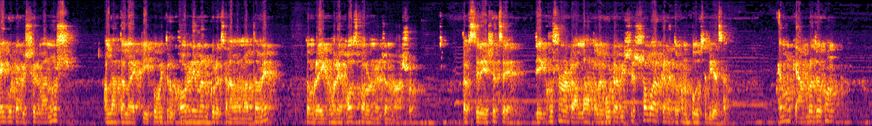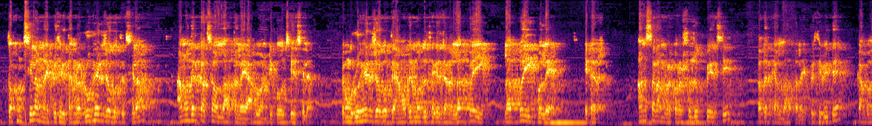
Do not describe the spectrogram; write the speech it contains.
হে গোটা বিশ্বের মানুষ, আল্লাহ তাআলা একটি পবিত্র ঘর নির্মাণ করেছেন আমার মাধ্যমে। তোমরা এই ঘরে হজ পালনের জন্য আসো। তাফসিরে এসেছে যে ঘোষণাটা আল্লাহ তাআলা গোটা বিশ্বের সবার কানে তখন পৌঁছে দিয়েছেন। এমনকি আমরা যখন, তখন ছিলাম না পৃথিবীতে, আমরা রুহের জগতে ছিলাম, আমাদের কাছে আল্লাহ তালা এই আহ্বানটি পৌঁছিয়েছিলেন। এবং রুহের জগতে আমাদের মধ্যে থেকে যারা লাভবাহিক লাভবাহিক বলে এটার আনসার আমরা করার সুযোগ পেয়েছি। তাদেরকে আল্লাহ তালা এই পৃথিবীতে কাবা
